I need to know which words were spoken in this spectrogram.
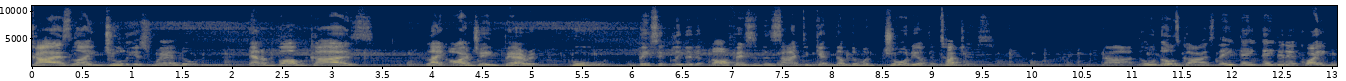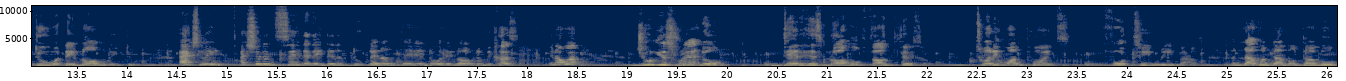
guys like Julius Randle and above guys like RJ Barrett, who basically the offense is designed to get them the majority of the touches. Nah, those, those guys, they, they they didn't quite do what they normally do. Actually, I shouldn't say that they didn't do they don't they didn't do what they normally do because you know what? Julius Randle did his normal thug thizzle. 21 points, 14 rebounds. Another double double,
